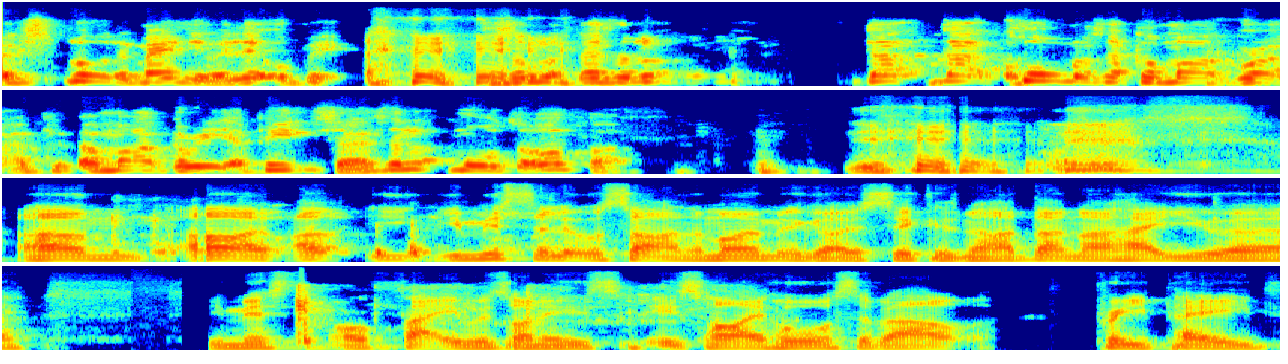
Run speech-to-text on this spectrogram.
explore the menu a little bit. There's a lot. There's a lot. That that korma's like a margarita, a margarita pizza. There's a lot more to offer. um, oh, I, you, you missed a little something a moment ago, Sickers, man. I don't know how you uh, you missed it. Old Fatty was on his his high horse about prepaid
